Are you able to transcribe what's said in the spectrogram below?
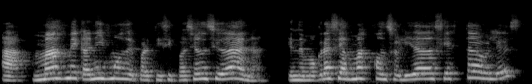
a más mecanismos de participación ciudadana en democracias más consolidadas y estables,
